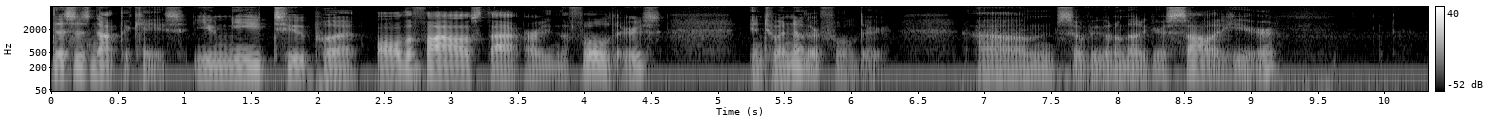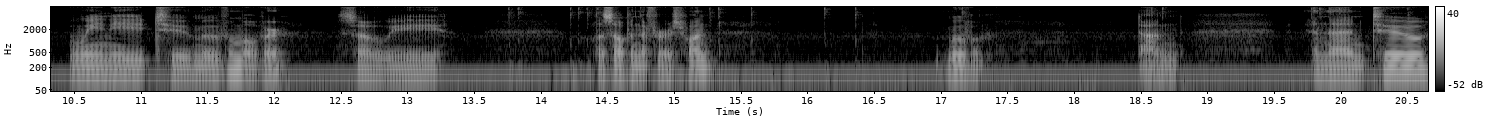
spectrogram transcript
this is not the case. You need to put all the files that are in the folders into another folder um, so if we go to Metal Gear Solid here, we need to move them over. So we, let's open the first one, move them, done. And then two,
